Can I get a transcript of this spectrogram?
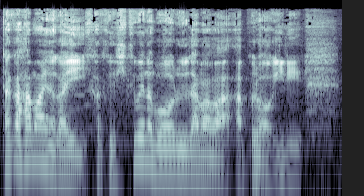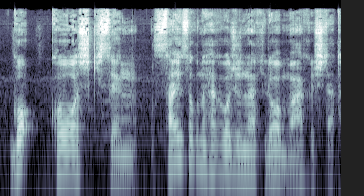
高浜への外角低めのボール球はプロ入り。5、公式戦最速の157キロをマークしたと。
